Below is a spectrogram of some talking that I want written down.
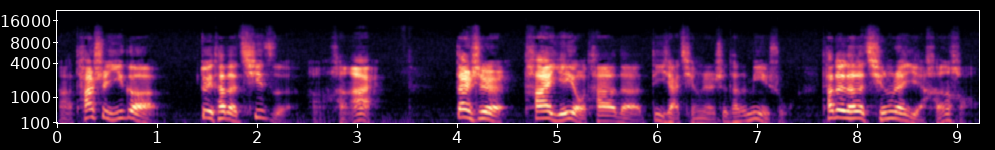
啊，他是一个对他的妻子啊很爱，但是他也有他的地下情人，是他的秘书，他对他的情人也很好。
